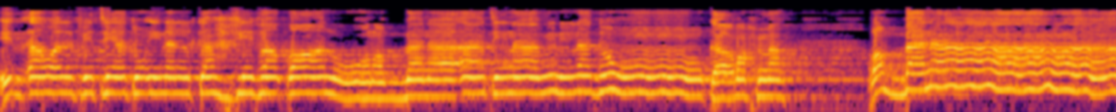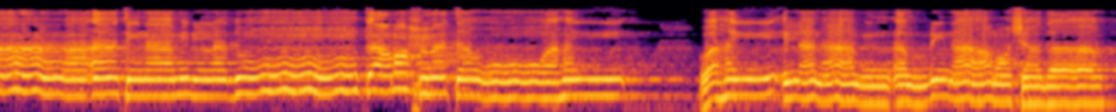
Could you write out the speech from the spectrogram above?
إذ أوى الفتية إلى الكهف فقالوا ربنا آتنا من لدنك رحمة. ربنا آتنا من لدنك رحمة وهيئ, وهيئ لنا من أمرنا رشدا.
